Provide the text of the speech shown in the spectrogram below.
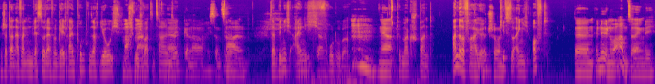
Anstatt dann einfach ein Investor, der einfach nur Geld reinpumpt und sagt, yo, ich, Mach ich will mal. schwarze Zahlen ja, sehen. genau, nicht so ein Zahlen. Da bin ich eigentlich ja. froh drüber. Ja. Bin mal gespannt. Andere Frage. schon. Kiffst du eigentlich oft? Äh, nö, nur abends eigentlich.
